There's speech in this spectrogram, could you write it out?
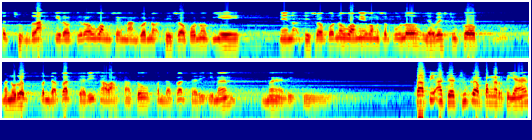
sejumlah kira-kira wong sing manggon nok desa kono piye? Nek nok desa kono wonge wong 10 ya wis cukup. Menurut pendapat dari salah satu pendapat dari Imam Maliki. Tapi ada juga pengertian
